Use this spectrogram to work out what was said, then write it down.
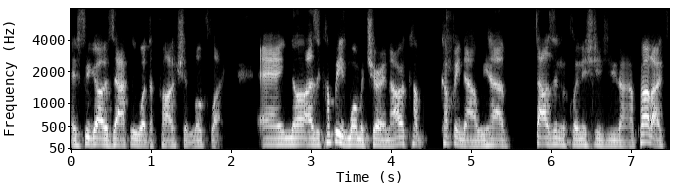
and figure out exactly what the product should look like. And you know, as a company is more mature, in our com- company now, we have thousands of clinicians using our product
